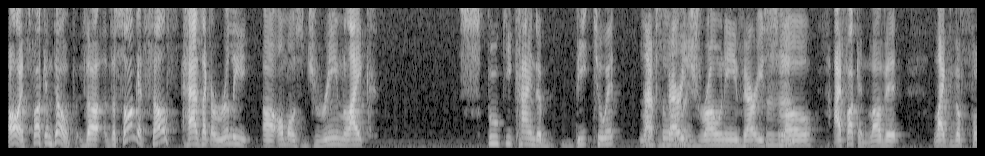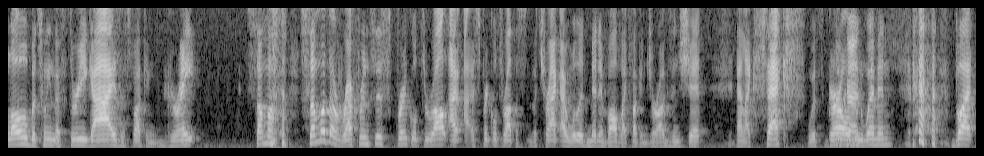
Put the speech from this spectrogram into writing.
Oh, it's fucking dope. The the song itself has like a really uh, almost dreamlike spooky kind of beat to it. Like very Absolutely. drony, very Mm-hmm. slow. I fucking love it. Like the flow between the three guys is fucking great. Some of some of the references sprinkled throughout I, I sprinkled throughout the, the track I will admit involve like fucking drugs and shit and like sex with girls okay. and women. but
